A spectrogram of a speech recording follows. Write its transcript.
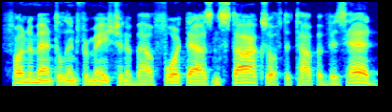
fundamental information about 4,000 stocks off the top of his head,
